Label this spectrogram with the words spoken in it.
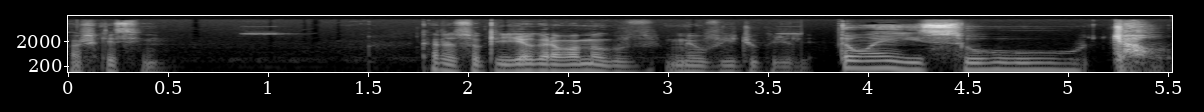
Acho que sim. Cara, eu só queria gravar meu, meu vídeo, grilo. Então é isso. Tchau!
